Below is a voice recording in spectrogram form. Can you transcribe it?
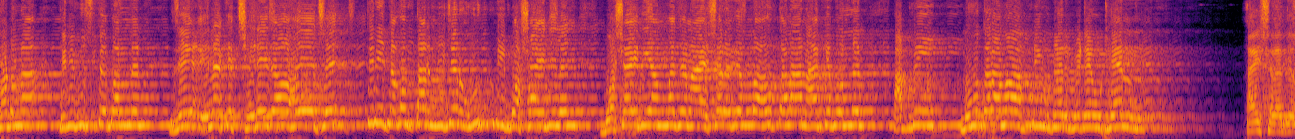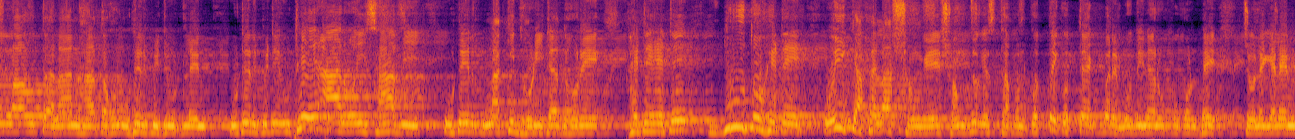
ঘটনা? তিনি বুঝতে পারলেন যে এনাকে ছেড়ে যাওয়া হয়েছে। তিনি তখন তার নিজের উটটি বসায় দিলেন। বসায় দিয়ে আম্মা যেন আয়সার আল্লাহ তালা আনহাকে বললেন, আপনি মহতারামা, আপনি উঠের পেটে উঠেন। আনহা তখন উটের পিঠে উঠলেন। উটের পিঠে উঠে আর ওই সাহাবী নাকি ধড়িটা ধরে হেঁটে হেঁটে দ্রুত হেঁটে ওই কাফেলার সঙ্গে সংযোগ স্থাপন করতে করতে একবারে মদিনার উপকণ্ঠে চলে গেলেন।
